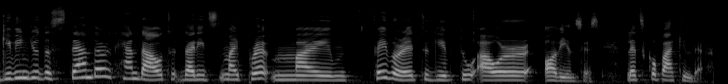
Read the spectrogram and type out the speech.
giving you the standard handout that it's my, my favorite to give to our audiences. Let's go back in there.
